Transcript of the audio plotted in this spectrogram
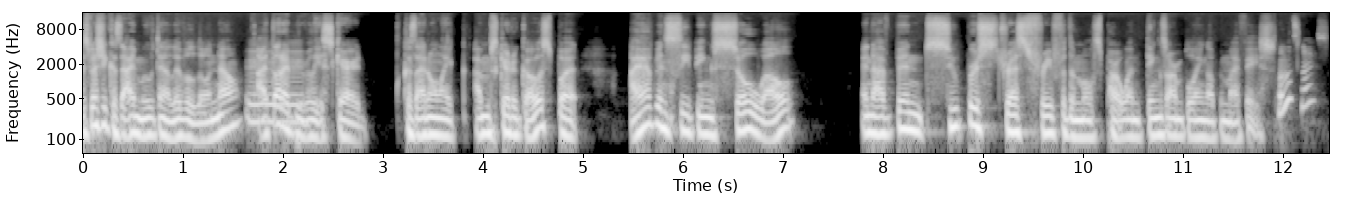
Especially because I moved and I live alone now. I thought I'd be Mm. really scared because I don't like. I'm scared of ghosts, but I have been sleeping so well, and I've been super stress free for the most part when things aren't blowing up in my face. Well, that's nice.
